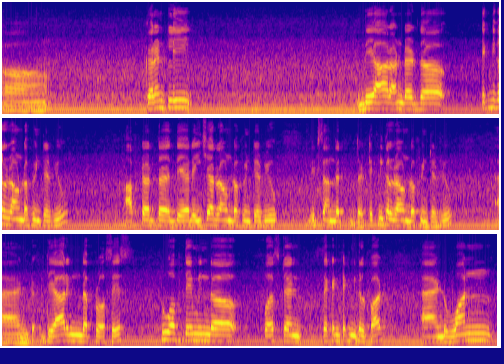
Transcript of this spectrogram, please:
uh, currently they are under the technical round of interview. After the, their HR round of interview it's under the technical round of interview. And they are in the process two of them in the first and second technical part and one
